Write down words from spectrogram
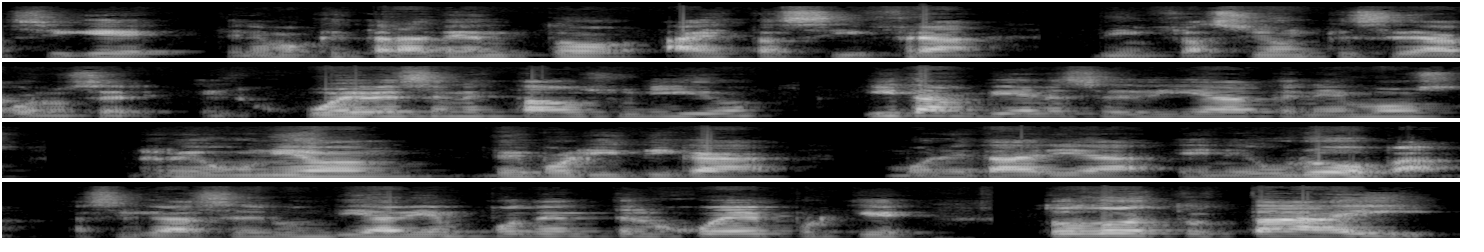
Así que tenemos que estar atentos a esta cifra de inflación que se da a conocer el jueves en Estados Unidos y también ese día tenemos reunión de política monetaria en Europa. Así que va a ser un día bien potente el jueves porque todo esto está ahí,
